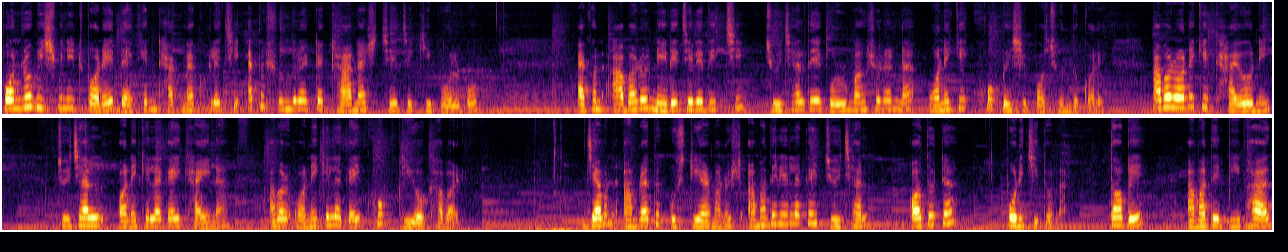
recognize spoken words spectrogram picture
পনেরো বিশ মিনিট পরে দেখেন ঢাকনা খুলেছি, এত সুন্দর একটা ঘ্রাণ আসছে যে কি বলব। এখন আবারও নেড়ে চেড়ে দিচ্ছি। চুইঝাল দিয়ে গরুর মাংস রান্না অনেকে খুব বেশি পছন্দ করে। আবার অনেকে খায়ও নি। চুইঝাল অনেক এলাকায় খাই না, আবার অনেক এলাকায় খুব প্রিয় খাবার। যেমন আমরা তো কুষ্টিয়ার মানুষ, আমাদের এলাকায় চুইঝাল অতটা পরিচিত না। তবে আমাদের বিভাগ,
